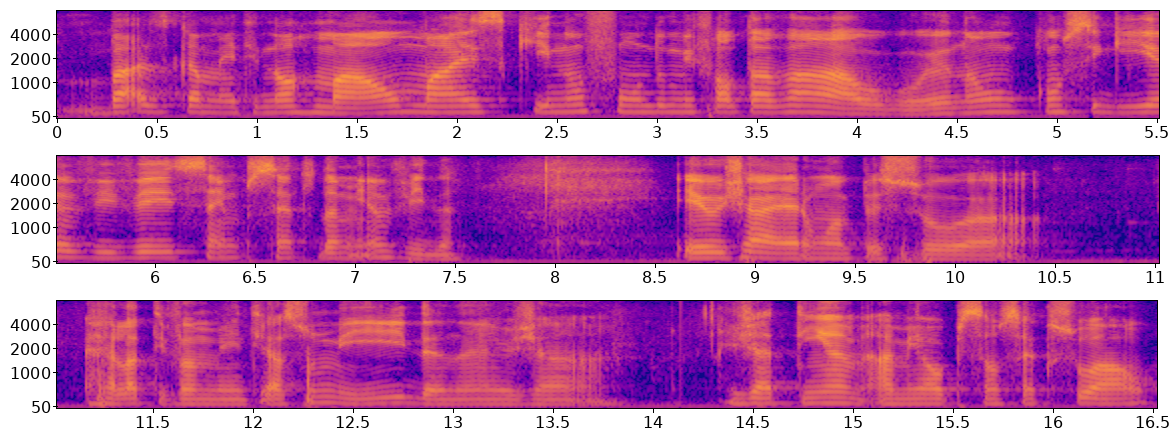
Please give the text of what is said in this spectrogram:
basicamente normal, mas que no fundo me faltava algo. Eu não conseguia viver 100% da minha vida. Eu já era uma pessoa relativamente assumida, né? Eu já já tinha a minha opção sexual,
